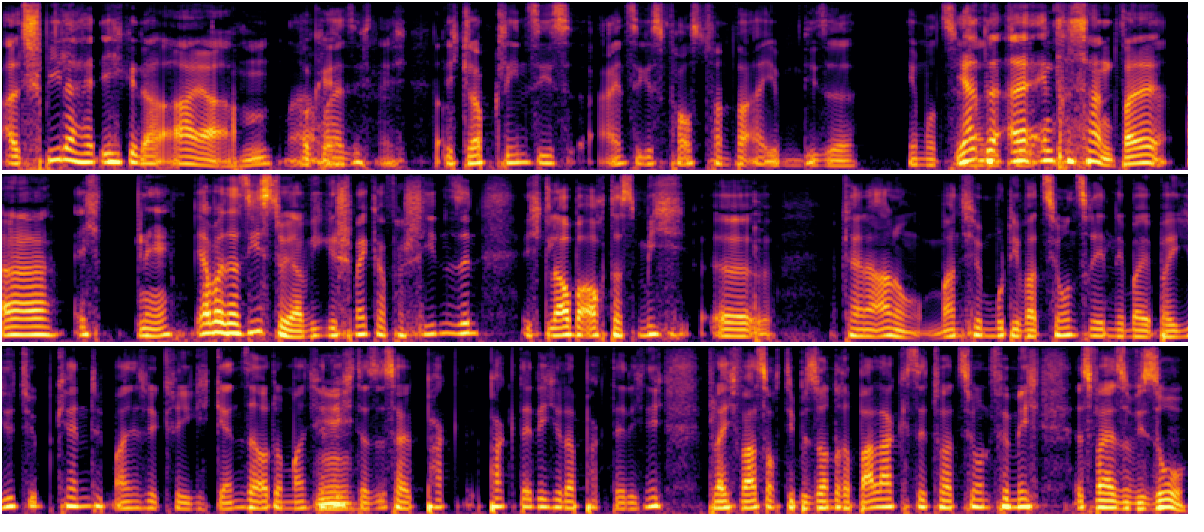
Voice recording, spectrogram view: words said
als Spieler hätte ich gedacht, ah ja, hm, Na, okay. Weiß ich nicht. Ich glaube, Cleansys einziges Faustpfand war eben diese Ja, Emotionalität. da, äh, interessant, weil äh, ich, nee, Ja, aber da siehst du ja, wie Geschmäcker verschieden sind. Ich glaube auch, dass mich, äh, keine Ahnung, manche Motivationsreden, die man bei YouTube kennt, manche kriege ich Gänsehaut und manche Mhm. nicht. Das ist halt, pack, packt er dich oder packt er dich nicht. Vielleicht war es auch die besondere Ballack-Situation für mich. Es war ja sowieso,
